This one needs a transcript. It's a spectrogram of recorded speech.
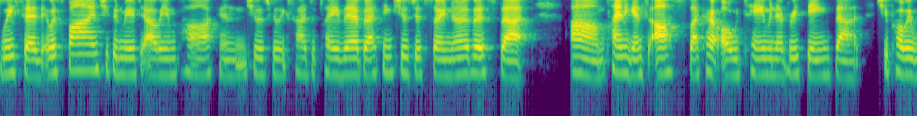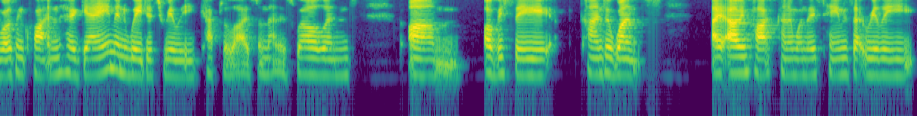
we said it was fine. She could move to Albion Park, and she was really excited to play there. But I think she was just so nervous that um, playing against us, like her old team and everything, that she probably wasn't quite in her game, and we just really capitalized on that as well. And um, obviously, kind of once Albion Park's kind of one of those teams that really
